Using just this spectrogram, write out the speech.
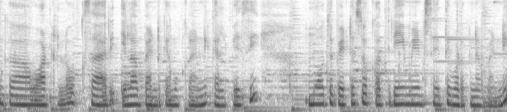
ఇంకా వాటర్లో ఒకసారి ఇలా బెండకాయ ముక్కలన్నీ కలిపేసి మూత పెట్టేసి ఒక త్రీ మినిట్స్ అయితే ఉడకనివ్వండి.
